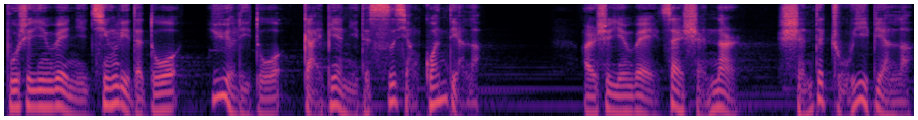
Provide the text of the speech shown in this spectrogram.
不是因为你经历的多、阅历多改变你的思想观点了，而是因为在神那儿。神的主意变了，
